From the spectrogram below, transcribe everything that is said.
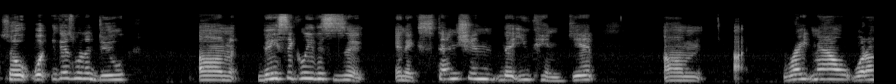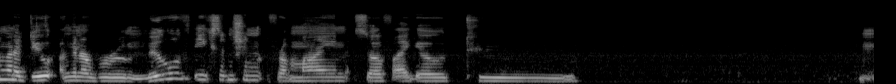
So what you guys want to do, um, basically this is a, an extension that you can get. Um, right now, what I'm going to do, I'm going to remove the extension from mine. So if I go to... Hmm.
